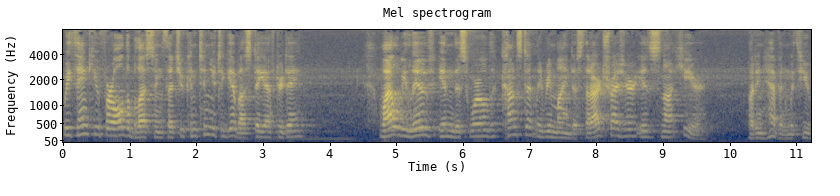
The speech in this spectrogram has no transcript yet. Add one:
we thank you for all the blessings that you continue to give us day after day. While we live in this world, constantly remind us that our treasure is not here, but in heaven with you.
